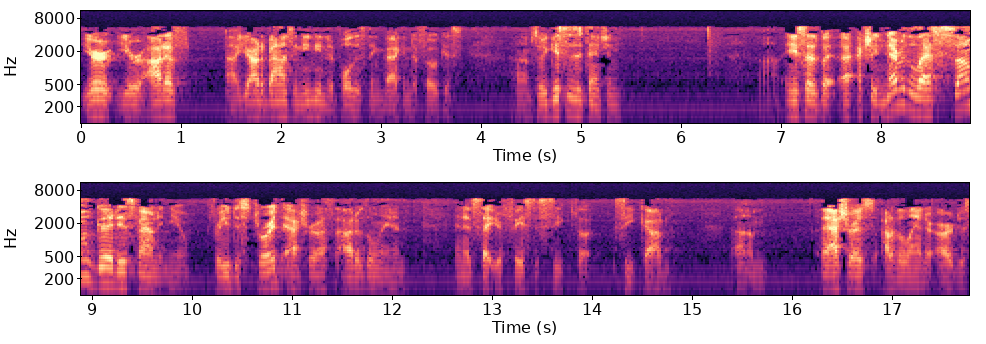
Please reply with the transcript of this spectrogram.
you're you're out of uh, you're out of bounds and you need to pull this thing back into focus. Um, so he gets his attention, uh, and he says, but uh, actually, nevertheless, some good is found in you. For you destroyed the Asheroth out of the land and have set your face to seek, the, seek God. Um, the Asherahs out of the land are, are just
